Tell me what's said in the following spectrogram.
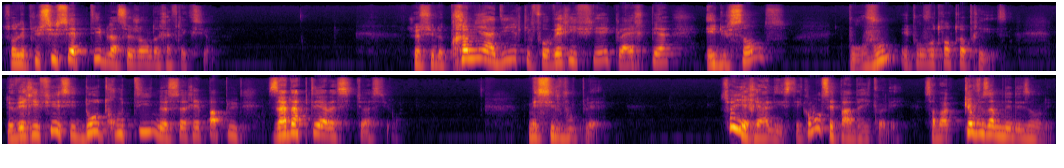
sont les plus susceptibles à ce genre de réflexion. Je suis le premier à dire qu'il faut vérifier que la RPA ait du sens pour vous et pour votre entreprise. De vérifier si d'autres outils ne seraient pas plus adaptés à la situation. Mais s'il vous plaît, Soyez réaliste et commencez pas à bricoler. Ça va que vous amener des ennuis.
